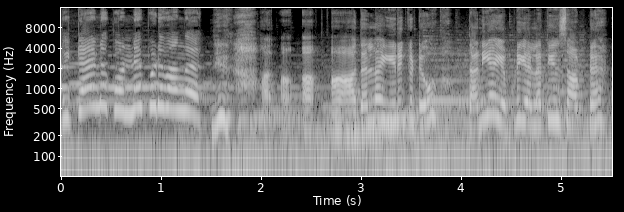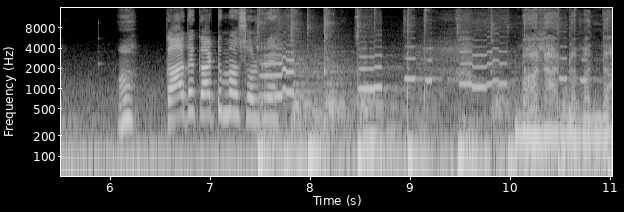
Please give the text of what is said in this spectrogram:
விட்டா என்ன கொன்னே போடுவாங்க அ- அ- அ- அ- அதெல்லாம் இருக்கட்டும். தனியா எப்படி எல்லாத்தையும் சாப்பிட்ட? ஆ? காதை காட்டுமா சொல்றேன். பாலா அண்ணன் வந்தா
